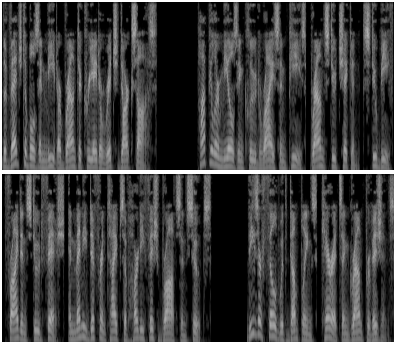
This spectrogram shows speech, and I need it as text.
The vegetables and meat are browned to create a rich dark sauce. Popular meals include rice and peas, brown stew chicken, stew beef, fried and stewed fish, and many different types of hearty fish broths and soups. These are filled with dumplings, carrots and ground provisions.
